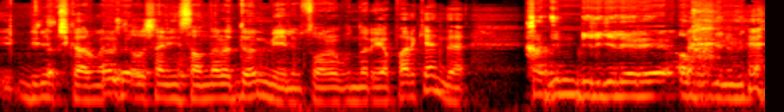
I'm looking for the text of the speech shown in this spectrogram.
bilim çıkarmaya çalışan insanlara dönmeyelim sonra bunları yaparken de kadim bilgileri alıp günümüzde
